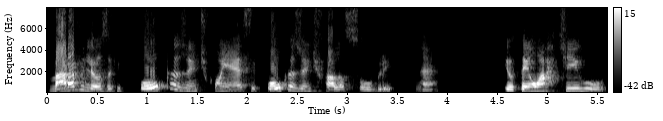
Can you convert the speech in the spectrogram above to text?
maravilhosa que pouca gente conhece, pouca gente fala sobre, né? Eu tenho um artigo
